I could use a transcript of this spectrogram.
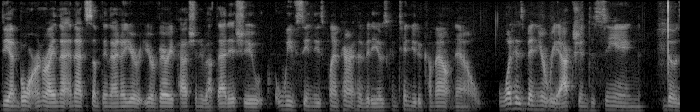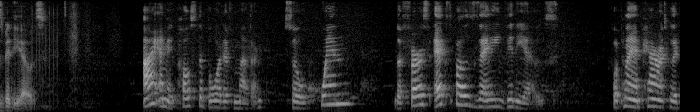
the unborn, right? And that and that's something that I know you're you're very passionate about that issue. We've seen these Planned Parenthood videos continue to come out now. What has been your reaction to seeing those videos? I am a post abortive mother, so when the first expose videos for Planned Parenthood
